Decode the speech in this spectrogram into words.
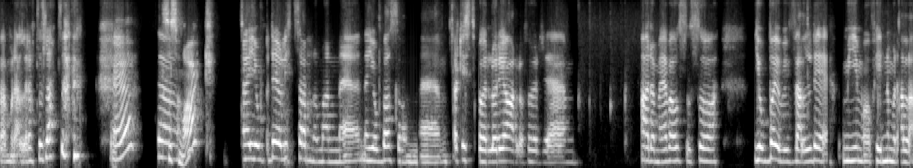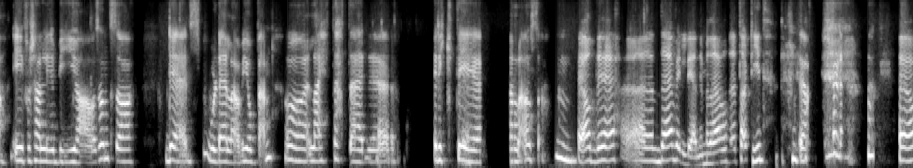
være modell, rett og slett. Ja, så smart. Jobber, det er jo litt sånn når man eh, når jeg jobber som eh, artist for Loreal og for eh, Adam Eva også, så jobber jo vi veldig mye med å finne modeller i forskjellige byer. og sånt, Så det er en stor del av jobben å lete etter uh, riktige modeller. Altså. Mm. Ja, det, uh, det, er jeg veldig enig med deg og det tar tid. Ja. Ja,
